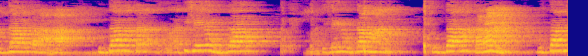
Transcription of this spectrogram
ಉದ್ದಾಮತರಾಹ ಉದ್ದಾಮತರ ಅತಿಶಯನ ಉದ್ದಾ, ಅತಿಶಯನ ಉದ್ದಾಮಾನಿ. ಉದ್ದಾಮ ತರಾಣಿ. ಉದ್ದಾಮ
